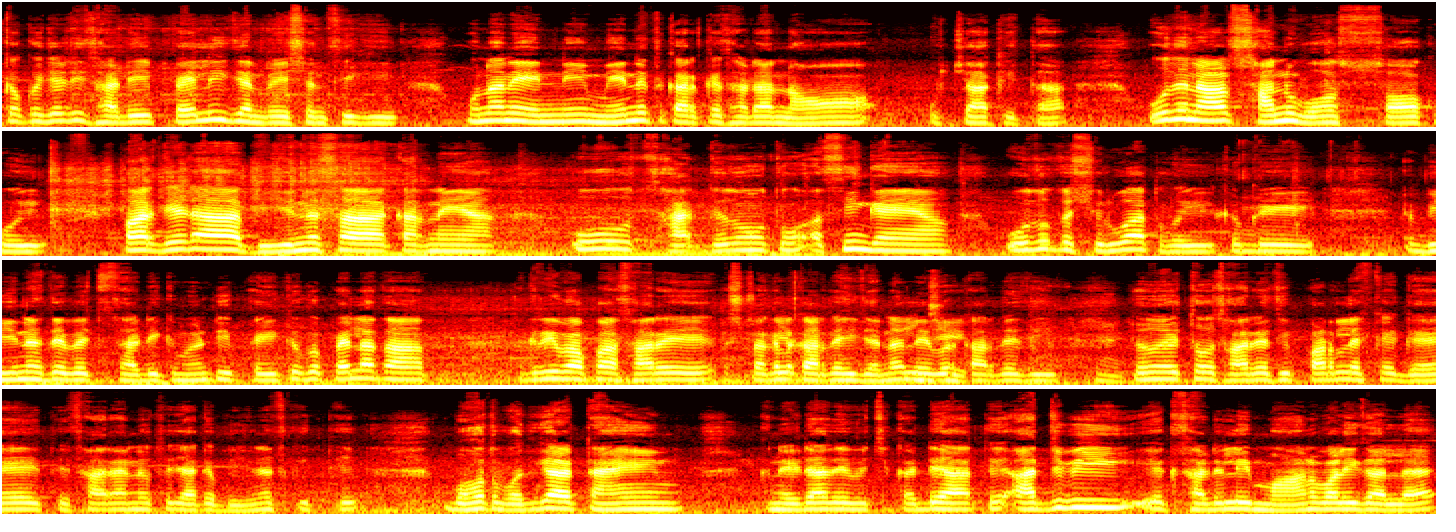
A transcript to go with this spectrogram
ਕਿਉਂਕਿ ਜਿਹੜੀ ਸਾਡੀ ਪਹਿਲੀ ਜਨਰੇਸ਼ਨ ਸੀਗੀ ਉਹਨਾਂ ਨੇ ਇੰਨੀ ਮਿਹਨਤ ਕਰਕੇ ਸਾਡਾ ਨਾਂ ਉੱਚਾ ਕੀਤਾ। ਉਹਦੇ ਨਾਲ ਸਾਨੂੰ ਬਹੁਤ ਸ਼ੌਕ ਹੋਈ। ਪਰ ਜਿਹੜਾ ਬਿਜ਼ਨਸ ਆ ਕਰਨੇ ਆ ਉਹ ਜਦੋਂ ਤੋਂ ਅਸੀਂ ਗਏ ਆ ਉਦੋਂ ਤੋਂ ਸ਼ੁਰੂਆਤ ਹੋਈ ਕਿਉਂਕਿ ਬਿਜ਼ਨਸ ਦੇ ਵਿੱਚ ਸਾਡੀ ਕਮਿਊਨਿਟੀ ਪਈ। ਕਿਉਂਕਿ ਪਹਿਲਾਂ ਤਾਂ ਤਕਰੀਬਨ ਆਪਾਂ ਸਾਰੇ ਸਟਰਗਲ ਕਰਦੇ ਸੀ ਜਨਰਲ ਲੇਬਰ। ਕਰਦੇ ਸੀ। ਜਦੋਂ ਇੱਥੋਂ ਸਾਰੇ ਅਸੀਂ ਪੜ੍ਹ ਲਿਖ ਕੇ ਗਏ ਤੇ ਸਾਰਿਆਂ ਨੇ ਉੱਥੇ ਜਾ ਕੇ ਬਿਜ਼ਨਸ ਕੀਤੇ। ਬਹੁਤ ਵਧੀਆ ਟਾਈਮ ਕੈਨੇਡਾ ਦੇ ਵਿੱਚ ਕੱਢਿਆ ਤੇ ਅੱਜ ਵੀ ਇੱਕ ਸਾਡੇ ਲਈ ਮਾਣ ਵਾਲੀ ਗੱਲ ਹੈ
